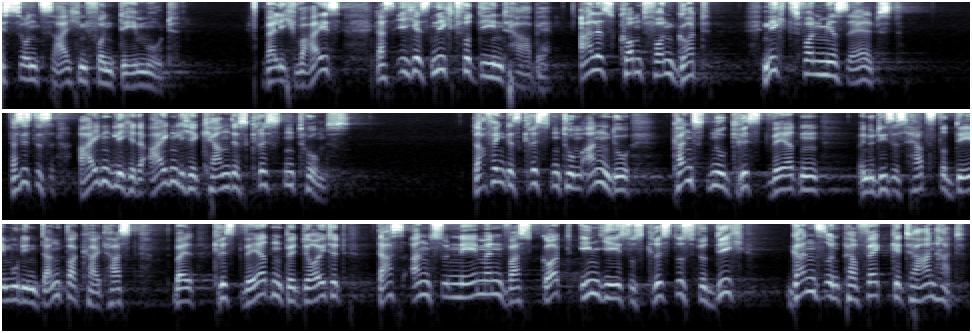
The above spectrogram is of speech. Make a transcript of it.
ist so ein Zeichen von Demut, weil ich weiß, dass ich es nicht verdient habe. Alles kommt von Gott, nichts von mir selbst. Das ist das eigentliche, der eigentliche Kern des Christentums. Da fängt das Christentum an. Du kannst nur Christ werden, wenn du dieses Herz der Demut in Dankbarkeit hast, weil Christ werden bedeutet, das anzunehmen, was Gott in Jesus Christus für dich ganz und perfekt getan hat.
